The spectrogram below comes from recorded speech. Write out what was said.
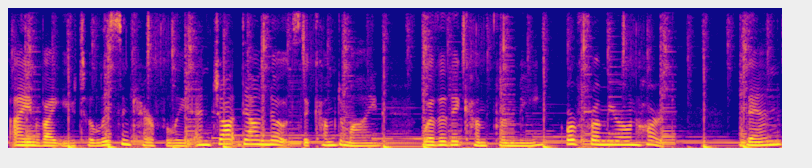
I invite you to listen carefully and jot down notes that come to mind, whether they come from me or from your own heart. Then,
